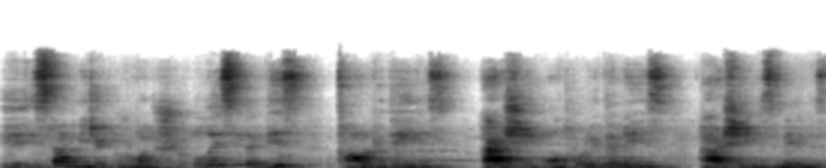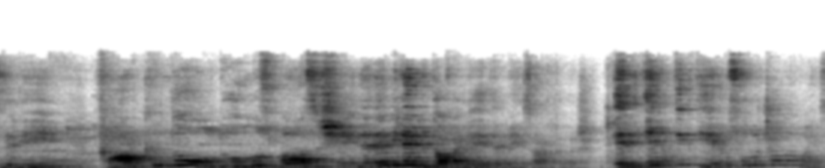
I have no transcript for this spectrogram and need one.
e, istenmeyecek duruma düşüyor. Dolayısıyla biz Tanrı değiliz. Her şeyi kontrol edemeyiz. Her şey bizim elimizde değil. Farkında olduğumuz bazı şeylere bile müdahale edemeyiz arkadaşlar. Et, ettik diyelim sonuç alamayız.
